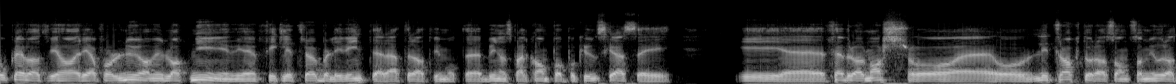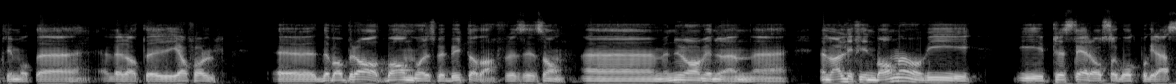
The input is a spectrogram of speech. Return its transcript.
opplever at vi har iallfall nå har vi lagt ny. Vi fikk litt trøbbel i vinter etter at vi måtte begynne å spille kamper på kunstgresset i, i februar-mars. Og, og, litt traktorer og sånn som gjorde at vi måtte Eller at det iallfall Det var bra at banen vår ble bytta, da, for å si det sånn. Men nå har vi nå en, en veldig fin bane, og vi, vi presterer også godt på gress.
